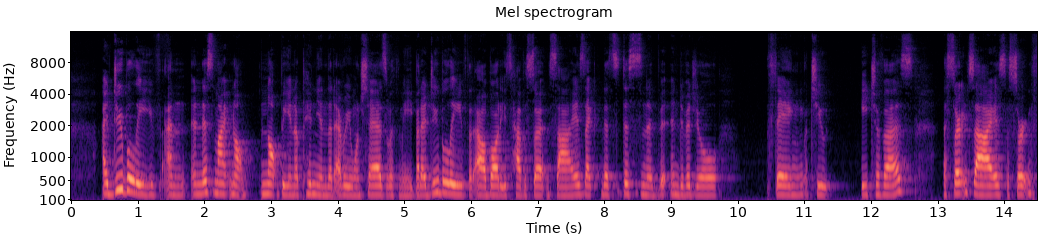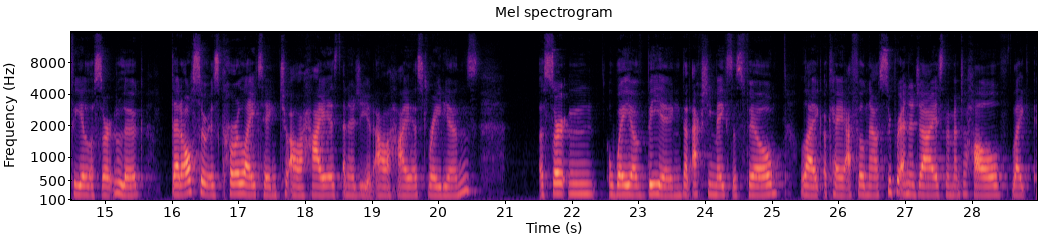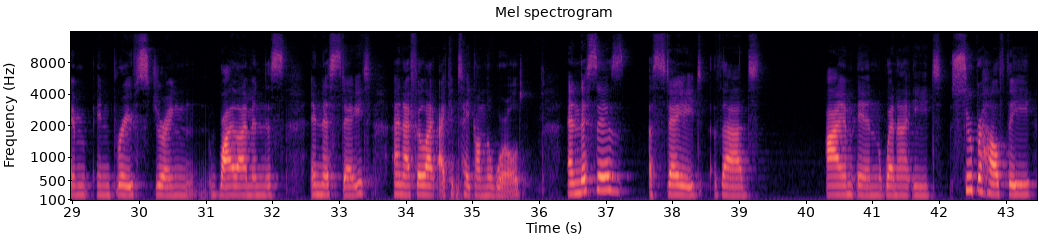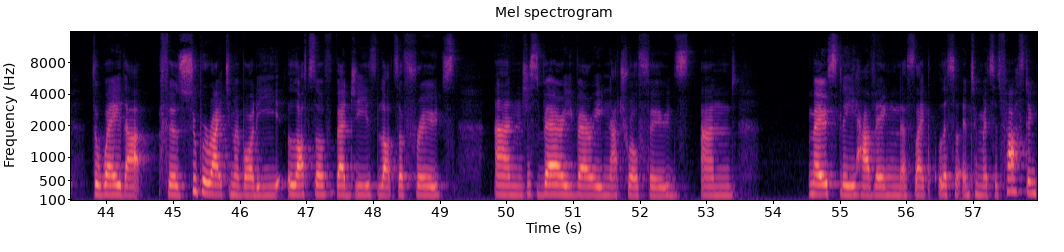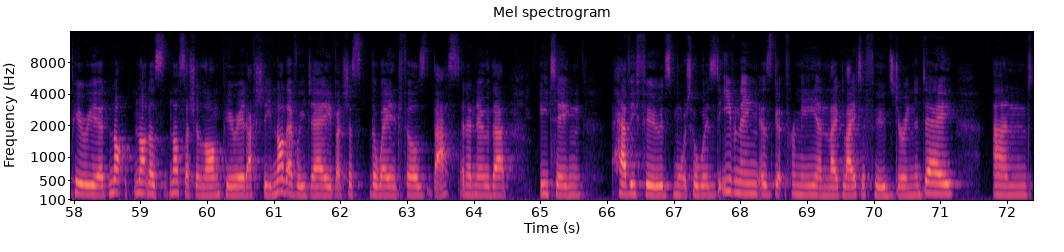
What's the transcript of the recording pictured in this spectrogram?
I do believe, and, and this might not, not be an opinion that everyone shares with me, but I do believe that our bodies have a certain size. Like this, this is an individual thing to each of us, a certain size, a certain feel, a certain look that also is correlating to our highest energy and our highest radiance, a certain way of being that actually makes us feel like okay i feel now super energized my mental health like improves during while i'm in this in this state and i feel like i can take on the world. And this is a state that i am in when i eat super healthy the way that feels super right to my body lots of veggies lots of fruits and just very very natural foods and mostly having this like little intermittent fasting period not not as not such a long period actually not every day but just the way it feels best. And i know that eating heavy foods more towards the evening is good for me and like lighter foods during the day. And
